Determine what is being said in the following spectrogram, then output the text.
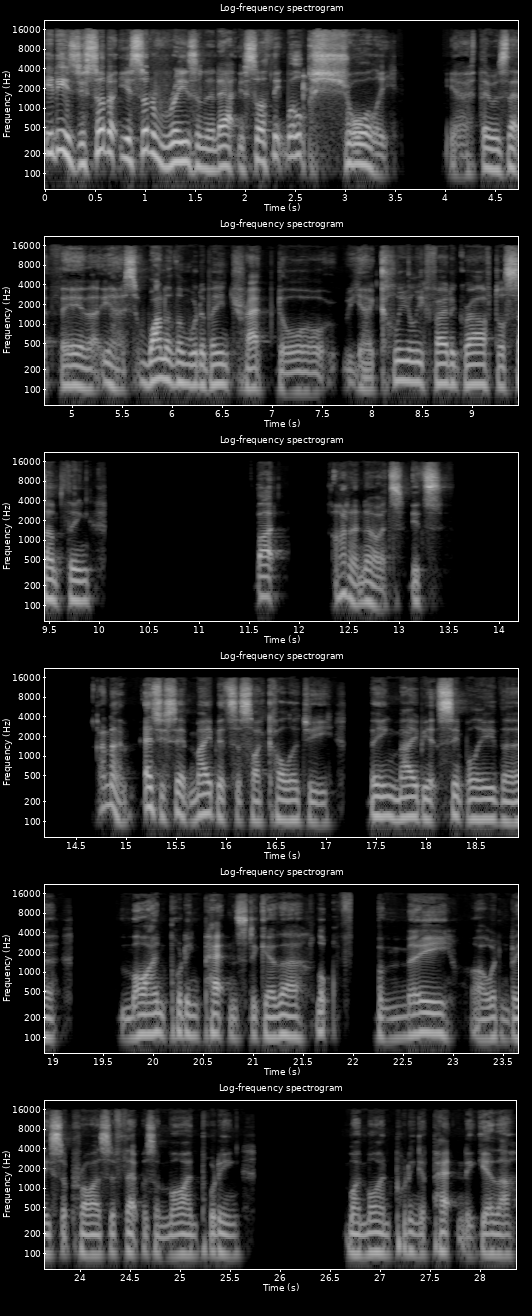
It is. You sort of you sort of reason it out. You sort of think, well, surely, you know, if there was that there that you know one of them would have been trapped or you know clearly photographed or something. But I don't know. It's it's I don't know. As you said, maybe it's a psychology thing. Maybe it's simply the mind putting patterns together. Look, for me, I wouldn't be surprised if that was a mind putting my mind putting a pattern together.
